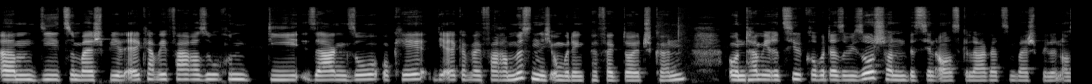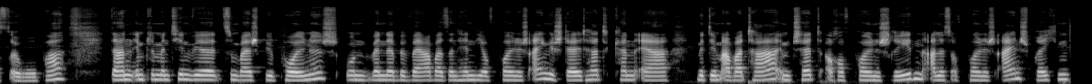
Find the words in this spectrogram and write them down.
ähm, die zum Beispiel Lkw-Fahrer suchen, die sagen so, okay, die Lkw-Fahrer müssen nicht unbedingt perfekt Deutsch können, und haben ihre Zielgruppe da sowieso schon ein bisschen ausgelagert, zum Beispiel in Osteuropa. Dann implementieren wir zum Beispiel Polnisch und wenn der Bewerber sein Handy auf Polnisch eingestellt hat, kann er mit dem Avatar im Chat auch auf Polnisch reden, alles auf Polnisch einsprechen.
